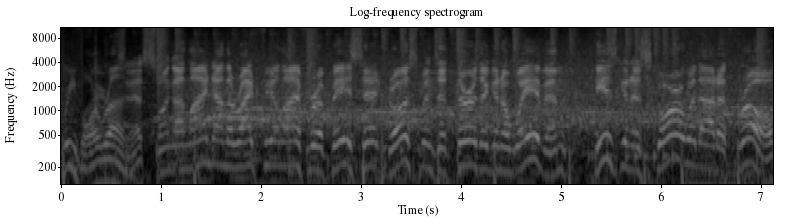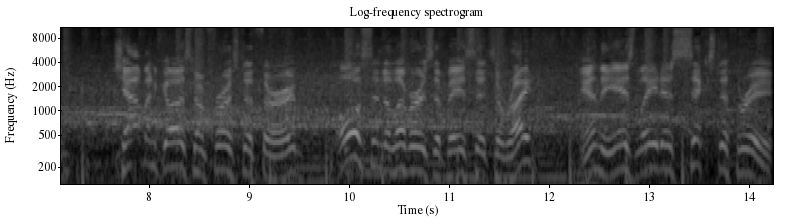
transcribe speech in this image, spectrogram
three more runs. And that swung on line down the right field line for a base hit. Grossman's at third. They're going to wave him. He's going to score without a throw. Chapman goes from first to third. Olson delivers the base hit to right. And the A's lead is 6 to 3.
